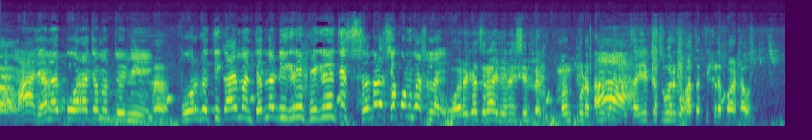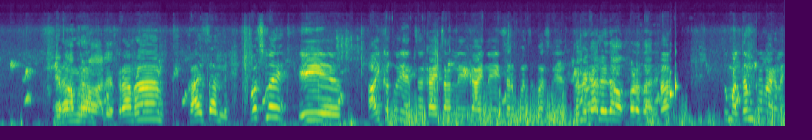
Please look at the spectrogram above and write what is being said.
हा. माझ्या नाही पोराच्या म्हणतोय मी. हा. पोरग ती काय म्हणतात ना डिग्री फिग्री ती सगळं शिकून बसलाय. वर्गच राहिले नाही शिल्लक. मग पुढं हा. तिचा एकच वर्ग होता तिकडे पाठवला. राम राम. आले राम राम. काय चाललंय? बसलोय. हे ऐकतो यांचं काय चाललंय काय नाही सरपंच बसले तुम्ही काय लय जावं पडत आले हा? तुम्हाला दम का लागलाय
